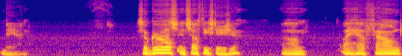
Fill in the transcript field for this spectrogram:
man. So girls in Southeast Asia, um, I have found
